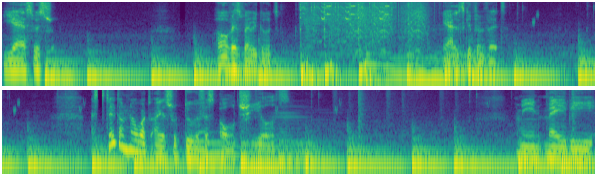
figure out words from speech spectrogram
Yes, this... Oh, that's very good. Yeah, let's give him that. I still don't know what I should do with his old shield. I mean, maybe...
